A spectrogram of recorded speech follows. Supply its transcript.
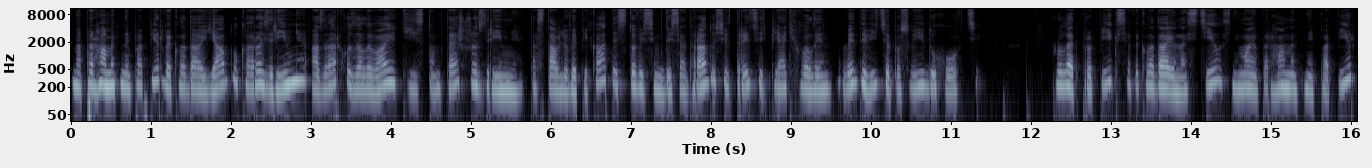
На пергаментний папір викладаю яблука, розрівнюю, а зверху заливаю тістом, теж розрівнюю та ставлю випікати 180 градусів 35 хвилин. Ви дивіться по своїй духовці. Рулет пропікся, викладаю на стіл, знімаю пергаментний папір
